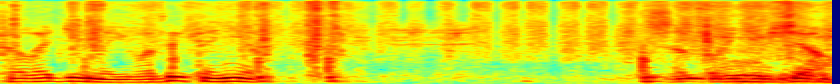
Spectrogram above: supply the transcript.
Холодильной воды-то нет. С собой не взял.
